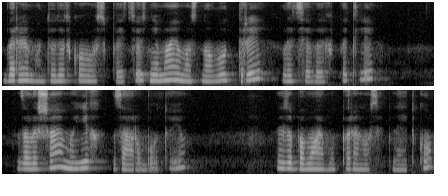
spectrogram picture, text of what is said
беремо додаткову спицю, знімаємо знову три лицевих петлі, залишаємо їх за роботою. Не забуваємо переносити нитку.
